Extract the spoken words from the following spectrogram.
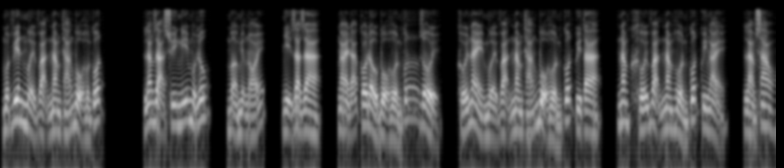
một viên mười vạn năm tháng bộ hồn cốt. Lăng dạ suy nghĩ một lúc mở miệng nói, nhị ra ra ngài đã có đầu bộ hồn cốt rồi, khối này mười vạn năm tháng bộ hồn cốt quy ta, năm khối vạn năm hồn cốt quy ngài, làm sao?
